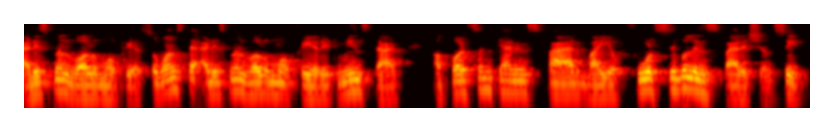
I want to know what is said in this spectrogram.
Additional volume of air. So once the additional volume of air it means that a person can inspire by a forcible inspiration. See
